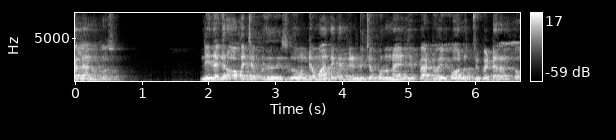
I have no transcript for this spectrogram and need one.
కళ్యాణం కోసం. నీ దగ్గర ఒక చెప్పు తీసుకుంటే మా దగ్గర రెండు చెప్పులు ఉన్నాయని చెప్పి అటువైపు వాళ్ళు చూపెట్టారనుకో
